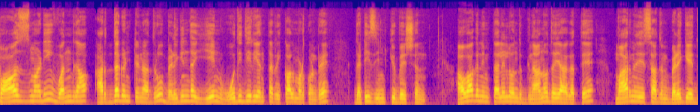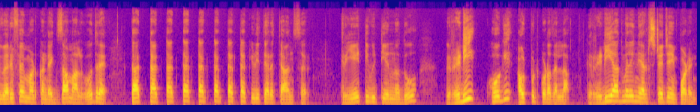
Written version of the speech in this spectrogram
ಪಾಸ್ ಮಾಡಿ ಒಂದು ಅರ್ಧ ಗಂಟೆನಾದರೂ ಬೆಳಗಿಂದ ಏನು ಓದಿದ್ದೀರಿ ಅಂತ ರಿಕಾಲ್ ಮಾಡಿಕೊಂಡ್ರೆ ದಟ್ ಈಸ್ ಇನ್ಕ್ಯುಬೇಷನ್ ಆವಾಗ ನಿಮ್ಮ ತಲೆಯಲ್ಲಿ ಒಂದು ಜ್ಞಾನೋದಯ ಆಗುತ್ತೆ. ಮಾರನೇ ದಿವಸ ಅದನ್ನು ಬೆಳಗ್ಗೆ ಎದ್ದು ವೆರಿಫೈ ಮಾಡ್ಕೊಂಡು ಎಕ್ಸಾಮ್ ಅಲ್ಲಿಗೆ ಹೋದರೆ ಟಕ್ ಟಕ್ ಟಕ್ ಟಕ್ ಟಕ್ ಟಕ್ ಟಕ್ ಟಕ್ ಇಳಿತಾ ಇರುತ್ತೆ ಆನ್ಸರ್ ಕ್ರಿಯೇಟಿವಿಟಿ ಅನ್ನೋದು ರೆಡಿ ಹೋಗಿ ಔಟ್ಪುಟ್ ಕೊಡೋದಲ್ಲ. ರೆಡಿ ಆದಮೇಲೆ ಇನ್ನು ಎರಡು ಸ್ಟೇಜೇ important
